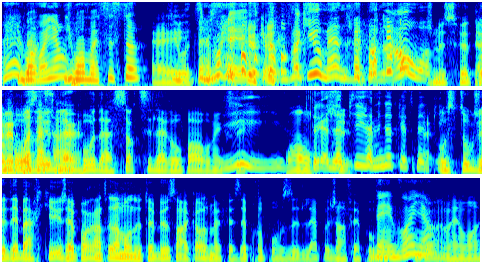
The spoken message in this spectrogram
Ah, you, ben want, voyons. you want my sister? Hey. You want- Ben comme, Fuck you, man! Je veux pas. Non! Je me suis fait proposer de la poudre à la sortie de l'aéroport au Mexique. Wow. De la, Je- pied, la minute que tu mets le pied. Aussitôt que j'ai débarqué, j'avais pas rentré dans mon autobus encore, je me faisais proposer de la poudre. J'en fais pas. Ben voyons. Mais ouais.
